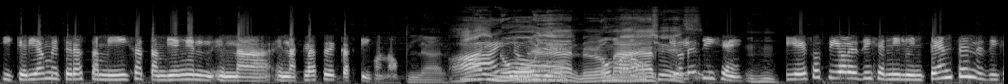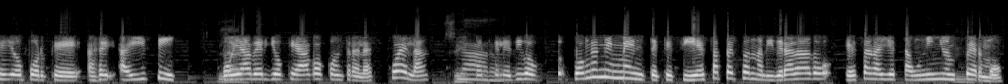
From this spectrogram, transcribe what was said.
y querían meter hasta mi hija también en, en la en la clase de castigo, ¿no? claro. Ay, no, no. oye. No, No, manches. Yo les dije, y eso sí yo les dije, ni lo intenten, les dije yo, porque ahí, ahí sí, voy a ver yo qué hago contra la escuela, Sí. Claro. porque les digo, pongan en mente que si esa persona le hubiera dado esa galleta a un niño enfermo,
